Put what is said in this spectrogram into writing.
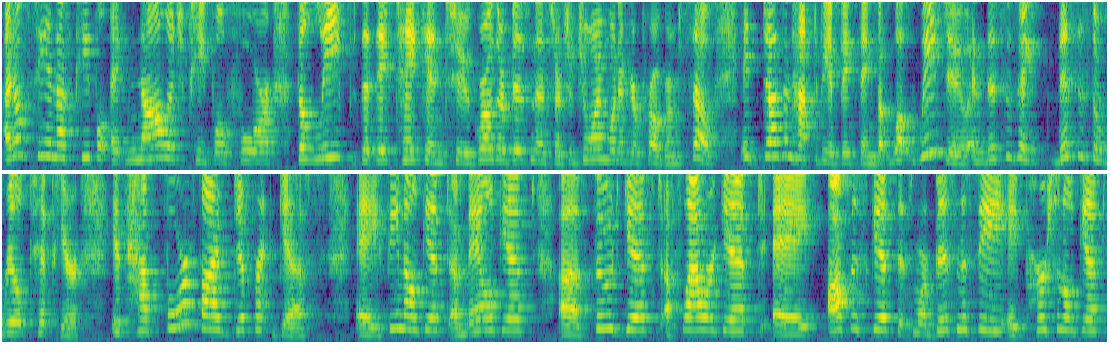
I don't see enough people acknowledge people for the leap that they've taken to grow their business or to join one of your programs. So it doesn't have to be a big thing, but what we do, and this is a this is the real tip here, is have have four or five different gifts, a female gift, a male gift, a food gift, a flower gift, a office gift that's more businessy, a personal gift,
